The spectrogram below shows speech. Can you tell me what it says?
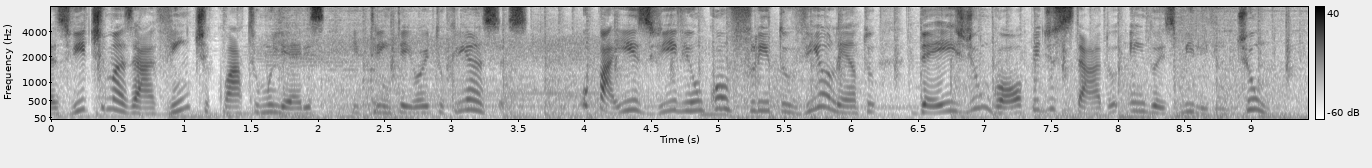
as vítimas há 24 mulheres e 38 crianças. O país vive um conflito violento desde um golpe de Estado em 2021.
